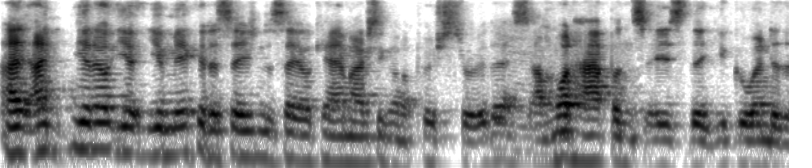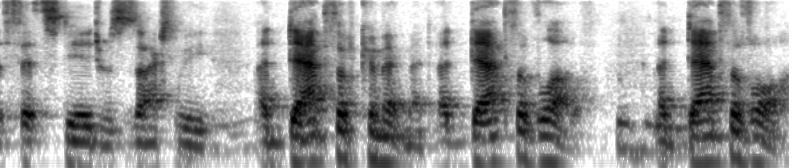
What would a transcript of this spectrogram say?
And, and you know, you, you make a decision to say, okay, I'm actually going to push through this. And what happens is that you go into the fifth stage, which is actually a depth of commitment, a depth of love, Mhm. a depth of awe,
